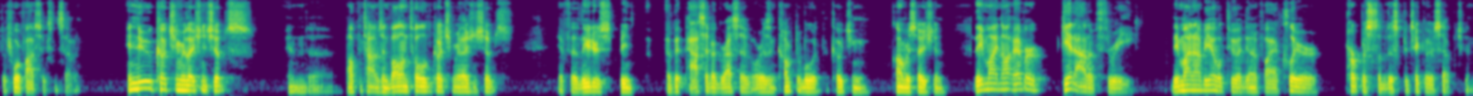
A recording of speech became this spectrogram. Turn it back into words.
to four, five, six, and seven. In new coaching relationships, and uh, oftentimes in voluntold coaching relationships, if the leader's being a bit passive aggressive or isn't comfortable with the coaching conversation, they might not ever get out of three. They might not be able to identify a clear purpose of this particular session,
